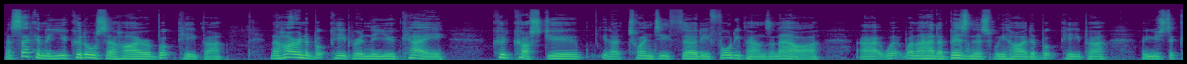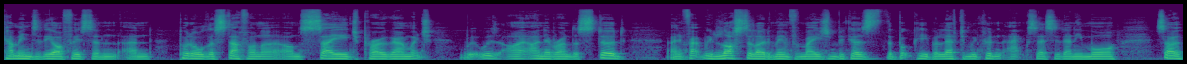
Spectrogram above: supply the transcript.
Now, secondly, you could also hire a bookkeeper. Now, hiring a bookkeeper in the UK could cost you, you know, 20, 30, 40 pounds an hour uh, when I had a business, we hired a bookkeeper who used to come into the office and, and put all the stuff on a on Sage program, which was I, I never understood. And in fact, we lost a load of information because the bookkeeper left and we couldn't access it anymore. So,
